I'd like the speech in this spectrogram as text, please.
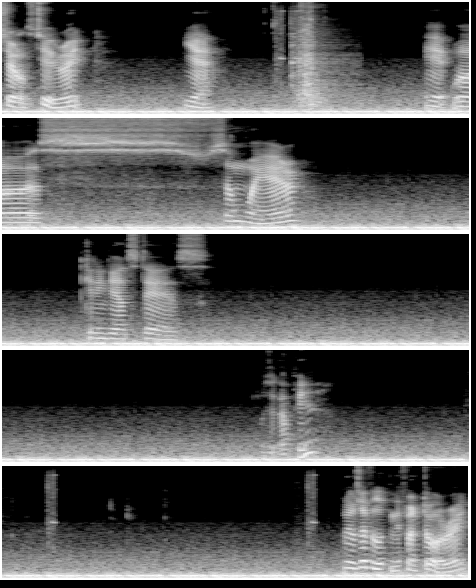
Fitzgerald's too, right? Yeah. It was somewhere getting downstairs. Was it up here? It was overlooking the front door, right?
